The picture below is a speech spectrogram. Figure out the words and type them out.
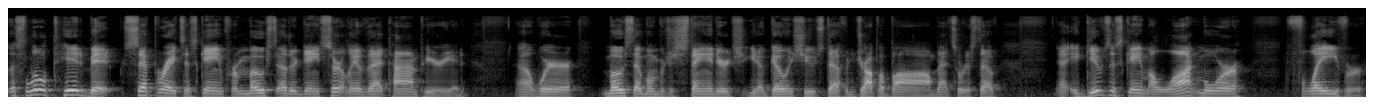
this little tidbit separates this game from most other games, certainly of that time period, uh, where most of them were just standard, you know, go and shoot stuff and drop a bomb, that sort of stuff. Uh, it gives this game a lot more flavor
